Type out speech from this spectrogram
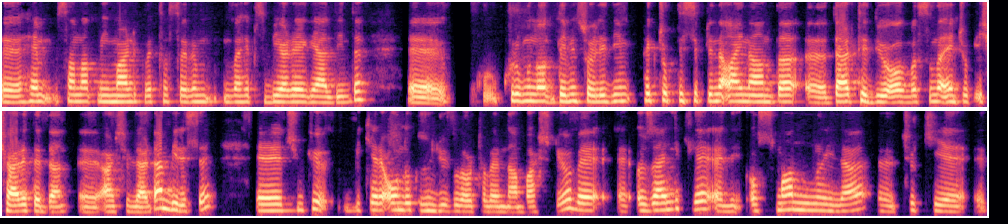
e, hem sanat, mimarlık ve tasarımla hepsi bir araya geldiğinde kurumun o demin söylediğim pek çok disiplini aynı anda dert ediyor olmasına en çok işaret eden arşivlerden birisi. E, çünkü bir kere 19. yüzyıl ortalarından başlıyor ve e, özellikle hani Osmanlı'yla e, Türkiye e,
